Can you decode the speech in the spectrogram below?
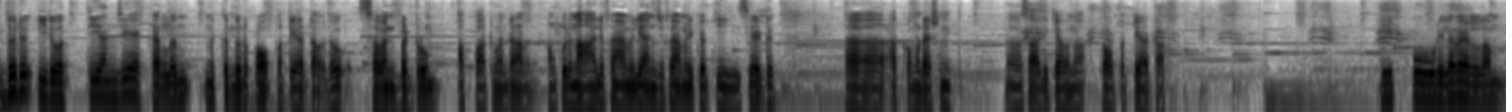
ഇതൊരു ഇരുപത്തി അഞ്ച് ഏക്കറിൽ നിൽക്കുന്ന ഒരു പ്രോപ്പർട്ടി ആട്ടോ. ഒരു സെവൻ ബെഡ്റൂം അപ്പാർട്ട്മെന്റ് ആണ്. നമുക്കൊരു നാല് ഫാമിലി അഞ്ച് ഫാമിലിക്കൊക്കെ ഈസി ആയിട്ട് അക്കോമഡേഷൻ സാധിക്കാവുന്ന പ്രോപ്പർട്ടി ആട്ടോ. ഈ പൂളിലെ വെള്ളം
